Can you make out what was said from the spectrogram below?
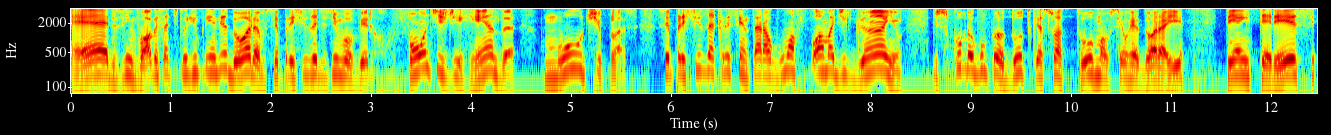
É, desenvolve essa atitude empreendedora. Você precisa desenvolver fontes de renda múltiplas. Você precisa acrescentar alguma forma de ganho. Descubra algum produto que a sua turma ao seu redor aí tenha interesse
